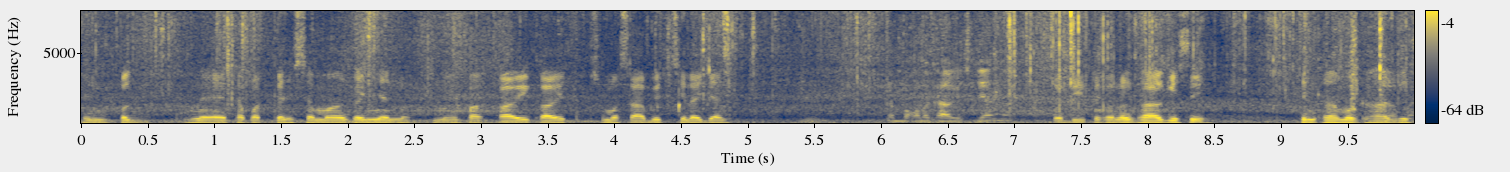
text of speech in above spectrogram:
Yung pag natapat kasi sa mga ganyan, no, may pakawit-kawit, sumasabit sila dyan. Saan ba ako naghagis dyan? Ha? So dito ka naghagis eh. Diyan ka maghagis.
